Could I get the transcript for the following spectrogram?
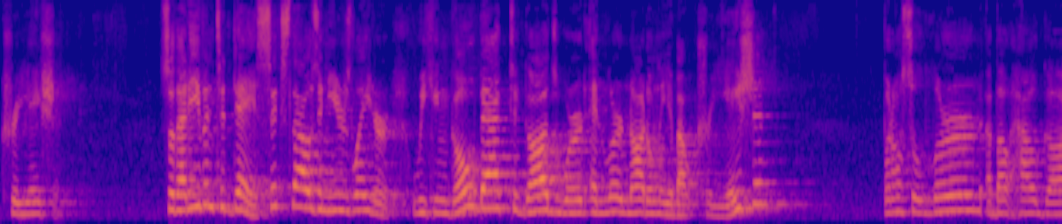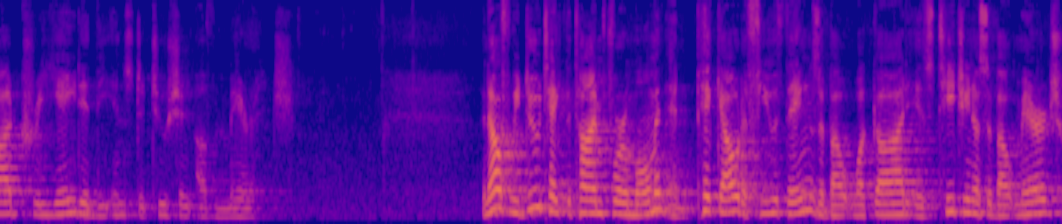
creation. So that even today, 6,000 years later, we can go back to God's Word and learn not only about creation but also learn about how God created the institution of marriage. And now, if we do take the time for a moment and pick out a few things about what God is teaching us about marriage,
